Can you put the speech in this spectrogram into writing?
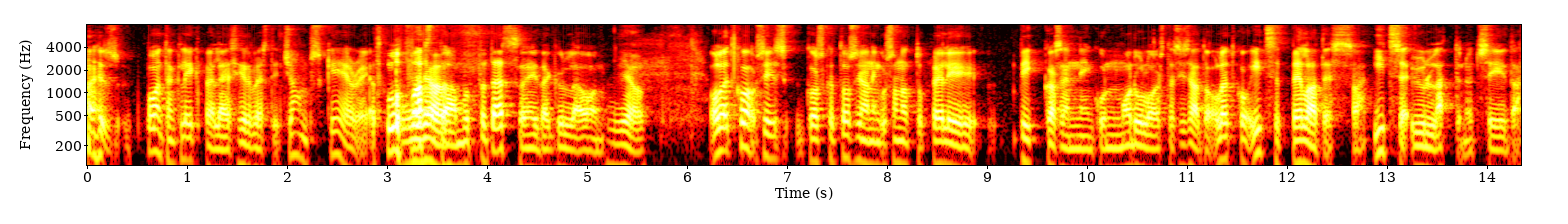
point and click peleissä hirveästi jump scareja tullut vastaan, Joo. mutta tässä niitä kyllä on. Joo. Oletko siis, koska tosiaan niin kuin sanottu peli pikkasen niin kuin moduloista sisältöä, oletko itse pelatessa itse yllättynyt siitä,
